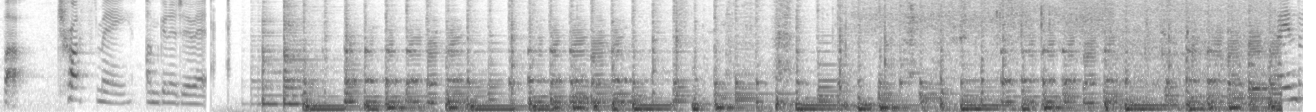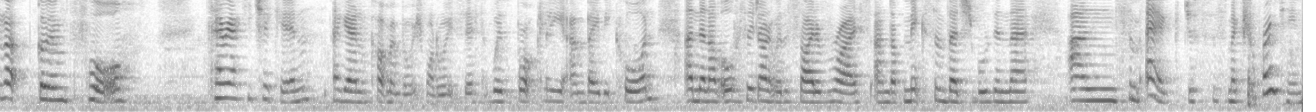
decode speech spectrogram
but trust me, I'm gonna do it. Teriyaki chicken again can't remember which model it's this with broccoli and baby corn. And then i've also done it with a side of rice and i've mixed some vegetables in there and some egg just for some extra protein.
